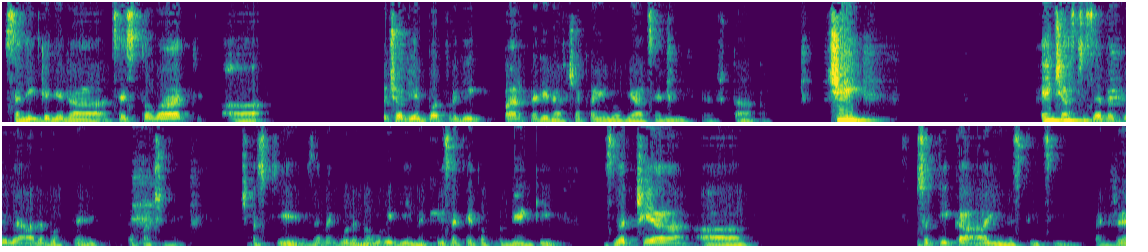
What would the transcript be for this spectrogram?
sa nikde nedá cestovať a čo viem potvrdiť, partnery nás čakajú vo viacerých štátoch. Či v tej časti Zemegule, alebo v tej opačnej časti Zemegule. No uvidíme, kedy sa tieto podmienky zlepšia a to sa týka aj investícií. Takže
